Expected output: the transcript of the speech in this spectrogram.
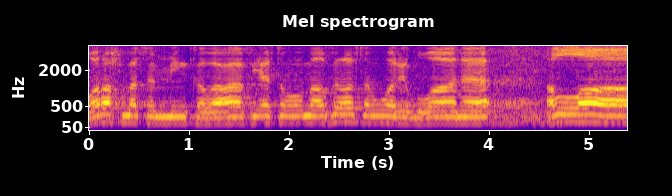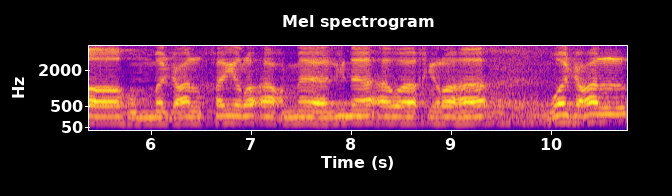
ورحمة منك وعافية ومغفرة ورضوانا. اللهم اجعل خير أعمالنا أواخرها. واجعل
